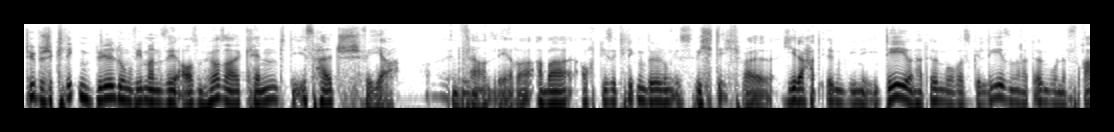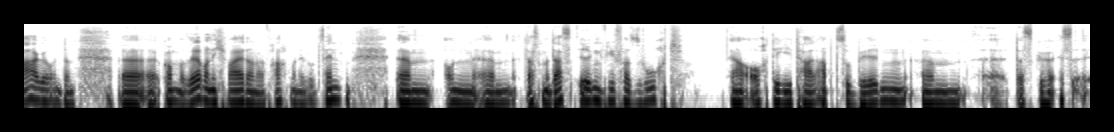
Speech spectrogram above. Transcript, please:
typische Klickenbildung, wie man sie aus dem Hörsaal kennt, die ist halt schwer in mhm. Fernlehre. Aber auch diese Klickenbildung ist wichtig, weil jeder hat irgendwie eine Idee und hat irgendwo was gelesen und hat irgendwo eine Frage und dann äh, kommt man selber nicht weiter und dann fragt man den Dozenten. Ähm, und ähm, dass man das irgendwie versucht, ja auch digital abzubilden, ähm, äh, das ist äh,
